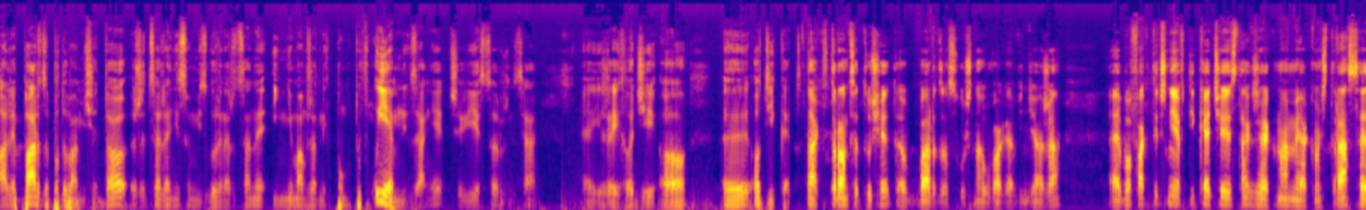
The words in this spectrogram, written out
ale bardzo podoba mi się to, że cele nie są mi z góry narzucane i nie mam żadnych punktów ujemnych za nie, czyli jest to różnica, e, jeżeli chodzi o, e, o ticket. Tak, wtrącę tu się, to bardzo słuszna uwaga windziarza, e, bo faktycznie w tikecie jest tak, że jak mamy jakąś trasę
